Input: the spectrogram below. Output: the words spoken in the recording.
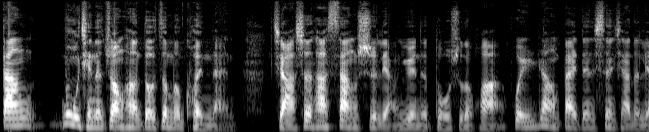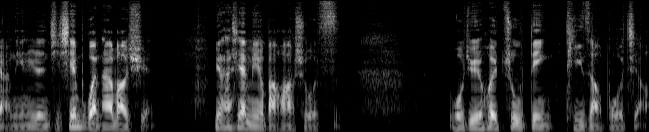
当目前的状况都这么困难，假设他丧失两院的多数的话，会让拜登剩下的两年任期，先不管他要不要选，因为他现在没有把话说死，我觉得会注定提早跛脚。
